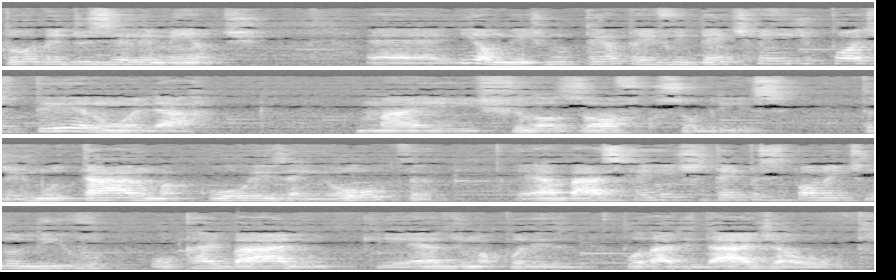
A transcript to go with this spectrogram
todas dos elementos. É, e ao mesmo tempo é evidente que a gente pode ter um olhar mais filosófico sobre isso. Transmutar uma coisa em outra é a base que a gente tem principalmente no livro O Caibalion, que é de uma polaridade a outra.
